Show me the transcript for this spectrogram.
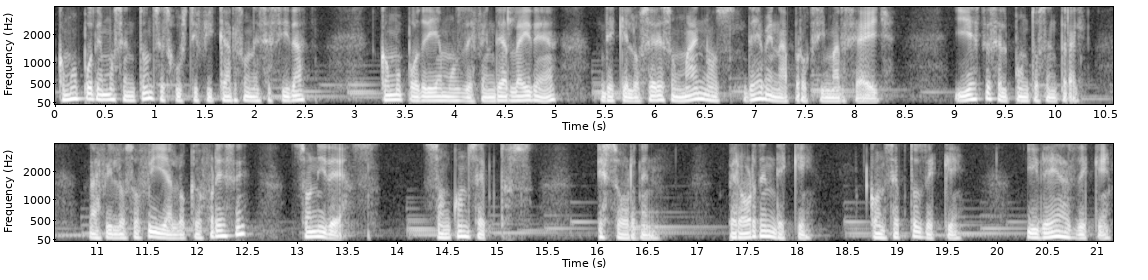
¿cómo podemos entonces justificar su necesidad? ¿Cómo podríamos defender la idea de que los seres humanos deben aproximarse a ella? Y este es el punto central. La filosofía lo que ofrece son ideas, son conceptos, es orden. ¿Pero orden de qué? ¿Conceptos de qué? ¿Ideas de qué?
